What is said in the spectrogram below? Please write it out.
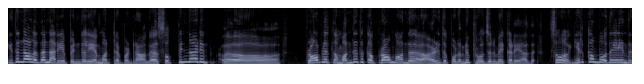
இதனால தான் நிறைய பெண்கள் ஏமாற்றப்படுறாங்க. ஸோ பின்னாடி ப்ராப்ளத்தை வந்ததுக்கப்புறம் அவங்க வந்து அழுது போனமே பிரோஜனமே கிடையாது. ஸோ இருக்கும்போதே இந்த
